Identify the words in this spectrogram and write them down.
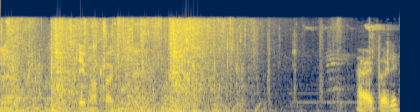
No, take my fucking van. Alright, buddy.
